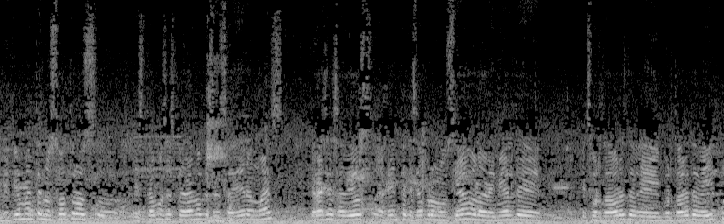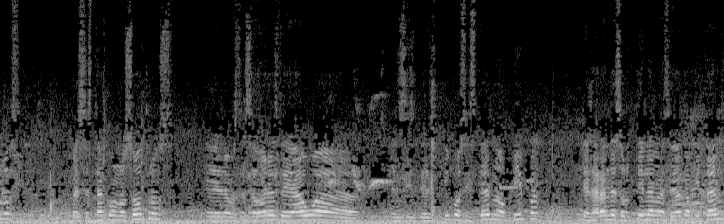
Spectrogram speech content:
Definitivamente nosotros eh, estamos esperando que se ensayara más. Gracias a Dios, la gente que se ha pronunciado, la gremial de exportadores de, eh, importadores de vehículos, pues está con nosotros. Eh, los abastecedores de agua en, tipo cisterna o pipa dejarán de surtirla en la ciudad capital.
